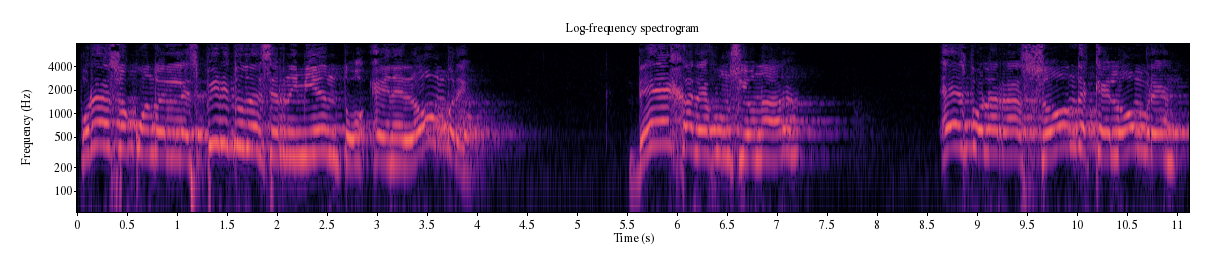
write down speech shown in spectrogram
Por eso cuando el espíritu de discernimiento en el hombre deja de funcionar, es por la razón de que el hombre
